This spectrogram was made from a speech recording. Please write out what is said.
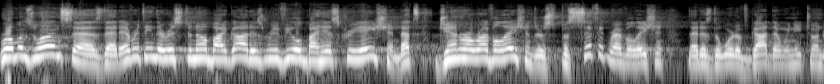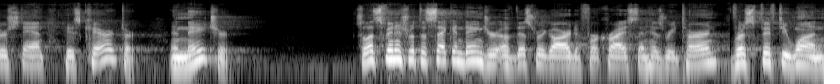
Romans 1 says that everything there is to know by God is revealed by His creation. That's general revelation. There's specific revelation that is the Word of God that we need to understand His character and nature. So let's finish with the second danger of disregard for Christ and his return. Verse 51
